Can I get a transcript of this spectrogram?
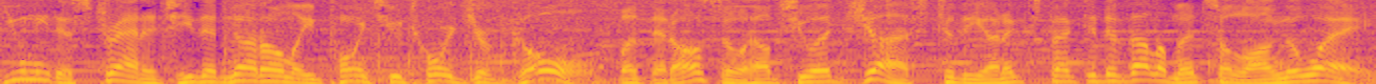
You need a strategy that not only points you towards your goal, but that also helps you adjust to the unexpected developments along the way.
